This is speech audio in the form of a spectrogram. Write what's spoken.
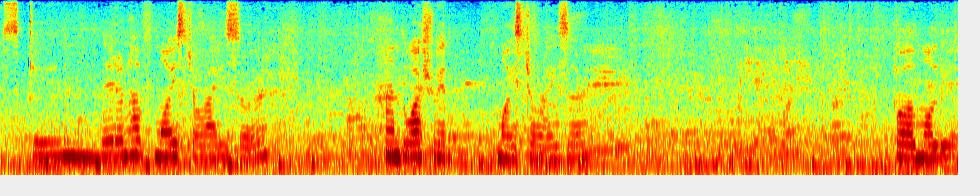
Skin. They don't have moisturizer. Hand wash with moisturizer. Palmolive.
